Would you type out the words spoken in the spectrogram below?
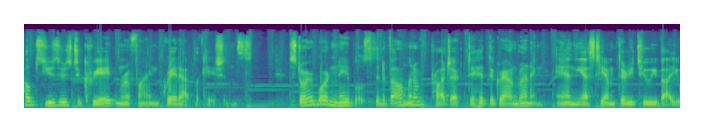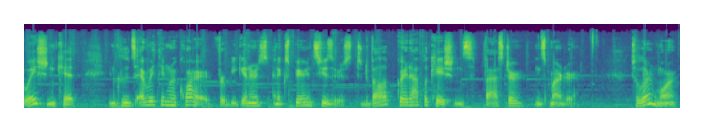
helps users to create and refine great applications. Storyboard enables the development of a project to hit the ground running, and the STM32 evaluation kit includes everything required for beginners and experienced users to develop great applications faster and smarter. To learn more,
